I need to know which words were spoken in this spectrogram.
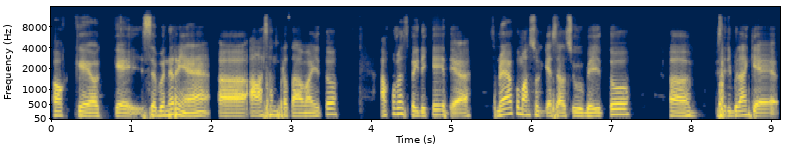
Oke, oke. Sebenarnya uh, alasan pertama itu aku flashback dikit ya. Sebenarnya aku masuk di SLCUB itu uh, bisa dibilang kayak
